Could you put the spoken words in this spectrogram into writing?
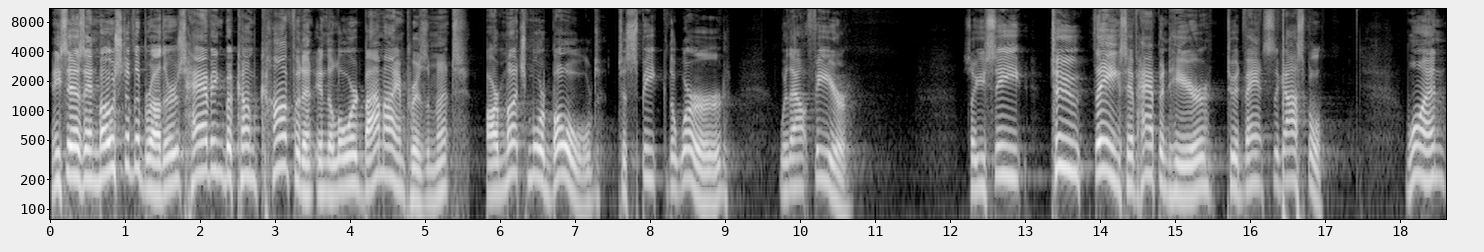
And he says, And most of the brothers, having become confident in the Lord by my imprisonment, are much more bold to speak the word without fear. So you see, two things have happened here to advance the gospel. One,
